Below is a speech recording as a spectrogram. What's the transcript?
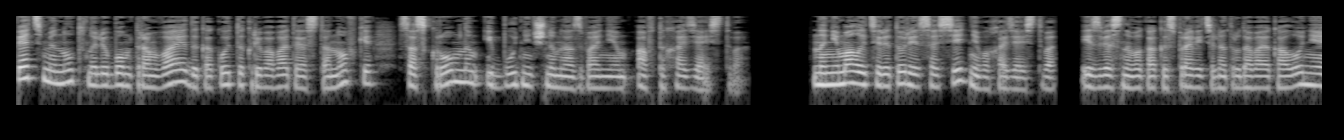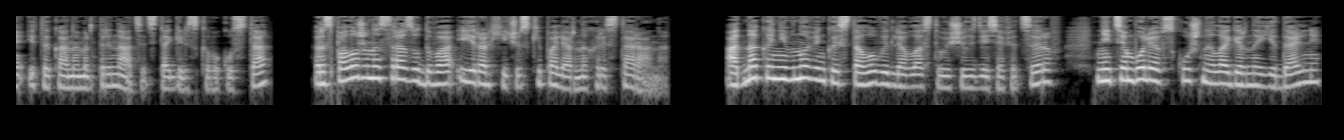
пять минут на любом трамвае до какой-то кривоватой остановки со скромным и будничным названием «автохозяйство». На немалой территории соседнего хозяйства известного как исправительно-трудовая колония ИТК номер 13 Тагильского куста, расположены сразу два иерархически полярных ресторана. Однако ни в новенькой столовой для властвующих здесь офицеров, ни тем более в скучной лагерной едальне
